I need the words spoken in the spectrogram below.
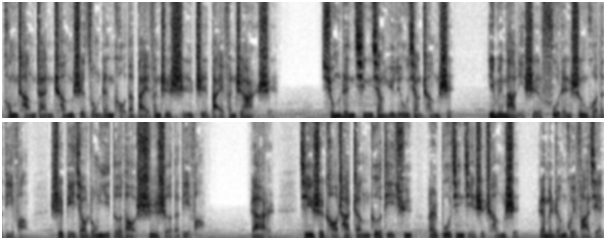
通常占城市总人口的百分之十至百分之二十，穷人倾向于流向城市，因为那里是富人生活的地方，是比较容易得到施舍的地方。然而，即使考察整个地区，而不仅仅是城市，人们仍会发现，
